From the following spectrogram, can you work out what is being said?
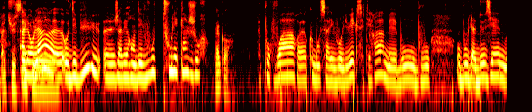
Bah, Tu sais Alors que... là, euh, au début, euh, j'avais rendez-vous tous les 15 jours. D'accord. pour voir comment ça évoluait, etc. Mais bon, au bout, au bout de la deuxième,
